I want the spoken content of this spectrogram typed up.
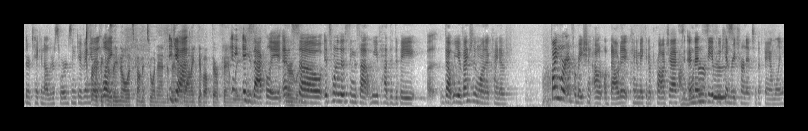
they're taking other swords and giving Right, it. because like, they know it's coming to an end and they Yeah. don't want to give up their family. Exactly. And heirloom. so it's one of those things that we've had the debate uh, that we eventually want to kind of find more information out about it, kind of make it a project, I and then see if we can return it to the family.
